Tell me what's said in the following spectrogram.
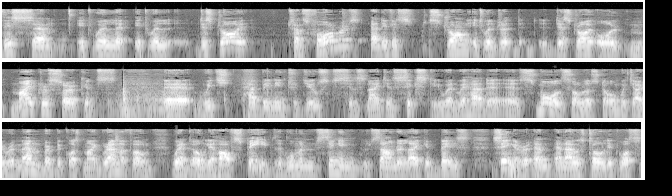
this um, it will uh, it will destroy transformers, and if it's strong, it will destroy all microcircuits uh, which have been introduced since 1960 when we had a, a small solar storm, which I remember because my gramophone went only half speed. The woman singing sounded like a bass singer, and, and I was told it was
